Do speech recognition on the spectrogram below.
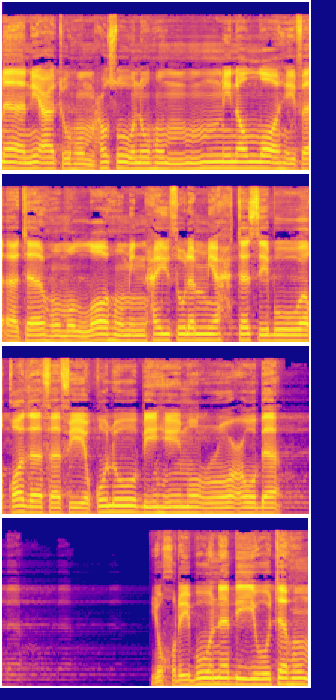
مانعتهم حصونهم من الله فأتاهم الله من حيث لم يحتسبوا وقذف في قلوبهم الرعب. يخربون بيوتهم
